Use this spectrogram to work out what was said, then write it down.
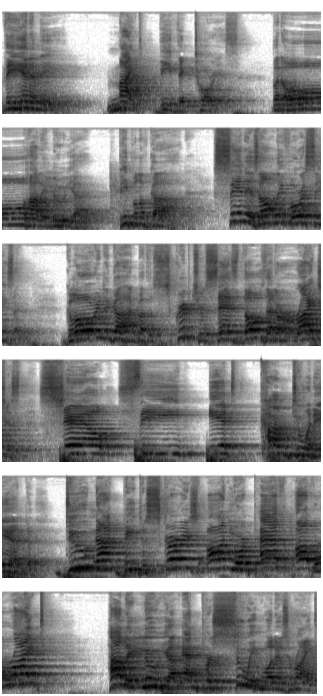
the enemy might be victorious. But oh, hallelujah, people of God, sin is only for a season. Glory to God, but the scripture says those that are righteous shall see it come to an end. Do not be discouraged on your path of right. Hallelujah. And pursuing what is right,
